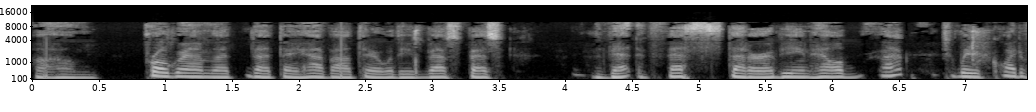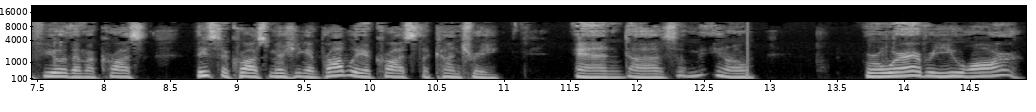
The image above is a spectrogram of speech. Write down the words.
um, program that, that they have out there with these vest fest, vet fests that are being held. Actually, quite a few of them across, at least across Michigan, probably across the country. And, uh, so, you know, or wherever you are,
